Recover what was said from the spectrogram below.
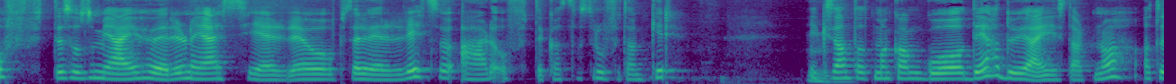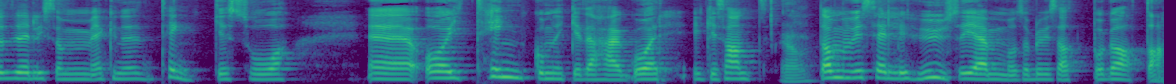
ofte, sånn som jeg hører når jeg ser det og observerer det litt, så er det ofte katastrofetanker. Ikke sant? At man kan gå og Det hadde jo jeg i starten òg. At det liksom, jeg kunne tenke så eh, Oi, tenk om ikke det her går. Ikke sant? Ja. Da må vi selge hus og hjem, og så blir vi satt på gata.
